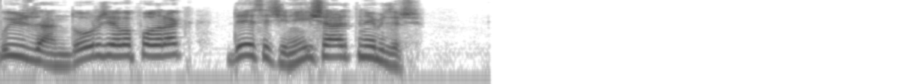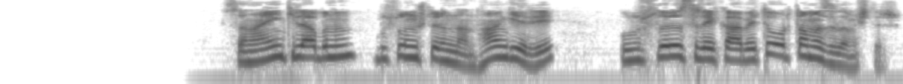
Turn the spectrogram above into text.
Bu yüzden doğru cevap olarak D seçeneği işaretlenebilir. Sanayi inkılabının bu sonuçlarından hangileri uluslararası rekabete ortam hazırlamıştır?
